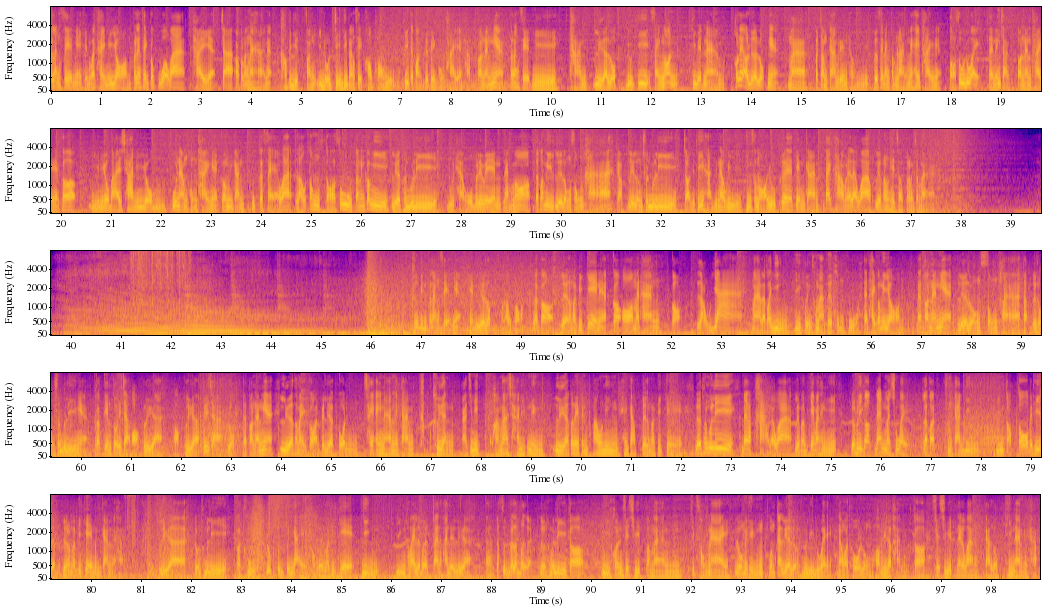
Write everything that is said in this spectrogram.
ฝรั่งเศสเนี่ยเห็นว่าไทยไม่ยอม ฝรั่งเศสก็กลัวว่าไทยอะจะเอากำลังทหารน่ะเข้าไปยึดฝั่งอินโดจีนที่ฝรั่งเศสครอบครองอยู่ ที่แต่ก่อนเคยเป็นของไทยอะครับตอนนั้นเนี่ยฝรั่งเศสมีฐานเรือรบอยู่ที่ไซงอน ที่เวียดนาม เขาเลยเอาเรือรบเนี่ยมาประจำการบริเวณแถวนี้ เพื่อแสดงกำลังไม่ให้ไทยเนี่ยต่อสู้ด้วย แต่เนื่องจากตอนนั้นไทยเนี่ยก็มีนโยบายชาตินิยม ผู้นำของไทยเนี่ยก็มีการปลุกกระแสว่าเราต้องต่อสู้ ตอนนั้นก็มีเรือธนบุรี อยู่แถวบริเวณแหลมงอบ แล้วก็มีเรือหลวงสงขา กับเรือหลวงชลบุรี จอดอยู่ที่หาดยุนาวี ทิ้งสมออยู่เพื่อจะเตรียมการได้ข่าวมาแล้วแหละว่าเรือฝรั่งเศสจะกำลังจะมา เครื่องบินฝรั่งเศสเนี่ยเห็นเรือรบของเราก่อน แล้วก็เรือลามาปิเก้เนี่ยก็อ้อมมาทางเกาะเหล่ายามาแล้วก็ยิงยิงปืนเข้ามาเพื่อข่มขู่แต่ไทยก็ไม่ยอมณตอนนั้นเนี่ยเรือหลวงสงขลากับเรือหลวงชลบุรีเนี่ยก็เตรียมตัวที่จะออกเรือออกเรือเพื่อที่จะรบแต่ตอนนั้นเนี่ยเรือสมัยก่อนเป็นเรือกลใช้ไอ้น้ำในการขับเคลื่อน อาจจะมีความล่าช้านิดนึงเรือก็เลยเป็นเป้านิ่งให้กับเรือลามาปิเก้เรือธนบุรีได้รับข่าวแล้วว่าเรือลามาปิเก้มาทางนี้ เรือพวกนี้ก็แล่นมาช่วย แล้วก็ทำการยิงยิงตอบโต้ไปที่เรือเรือลมาปิเก้เหมือนกันนะครับ เรือหลวงธนบุรีก็ถูกลูกกระสุนปืนใหญ่ของเรือลมาปิเก้ยิงยิงเข้าไประเบิดใต้สะพานเดินเรือกระสุนก็ระเบิด หลวงธนบุรีก็มีคนเสียชีวิตประมาณ 12 นาย รวมไปถึงพ่วงกันเรือหลวงธนบุรีด้วย นาวาโทหลวงพอมีรพันธ์ก็เสียชีวิตในระหว่างการรบที่นั่นครับ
